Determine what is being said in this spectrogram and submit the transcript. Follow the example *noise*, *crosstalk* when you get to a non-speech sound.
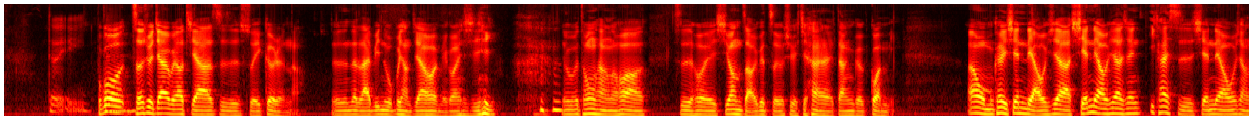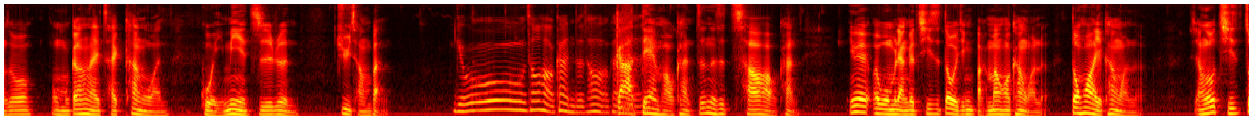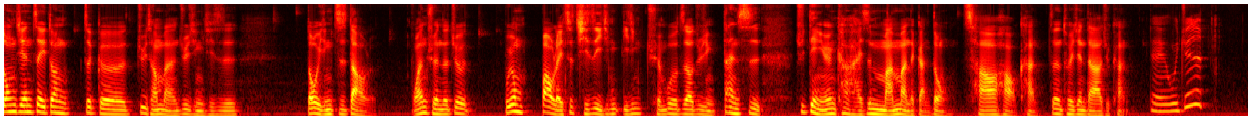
对。不过哲学家要不要加是随个人啦，就是那来宾如果不想加的话也没关系，*laughs* 因为通常的话。是会希望找一个哲学家来当个冠名。*laughs* 那我们可以先聊一下，闲聊一下。先一开始闲聊，我想说，我们刚才才看完《鬼灭之刃》剧场版，哟，超好看的，超好看，God damn，好看，真的是超好看。因为呃，我们两个其实都已经把漫画看完了，动画也看完了。想说，其实中间这一段这个剧场版的剧情，其实都已经知道了，完全的就。不用爆雷，是其实已经已经全部都知道剧情，但是去电影院看还是满满的感动，超好看，真的推荐大家去看。对，我觉得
